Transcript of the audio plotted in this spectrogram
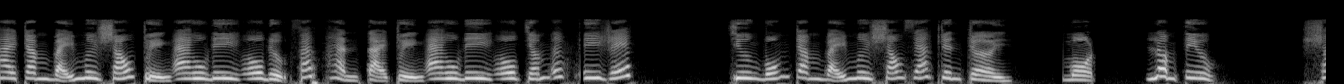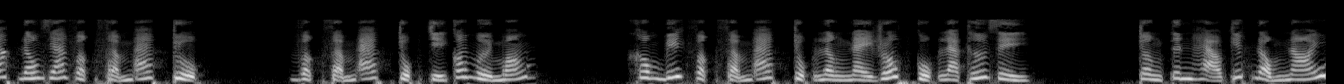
276 truyện audio được phát hành tại truyện audio.fiz Chương 476 giá trên trời. 1. Lâm tiêu. Sắc đấu giá vật phẩm áp chuột. Vật phẩm áp trục chỉ có 10 món. Không biết vật phẩm áp trục lần này rốt cuộc là thứ gì? Trần Tinh Hạo kiếp động nói.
